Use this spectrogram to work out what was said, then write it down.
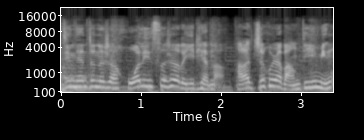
今天真的是活力四射的一天呢。好了，知乎热榜第一名，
